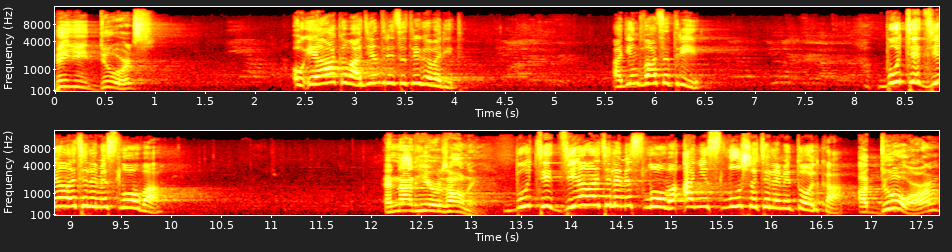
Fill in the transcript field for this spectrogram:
be ye doers, у Иакова 1.33 говорит, 1.23, будьте делателями слова, and not hearers only. будьте делателями слова, а не слушателями только. A doer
